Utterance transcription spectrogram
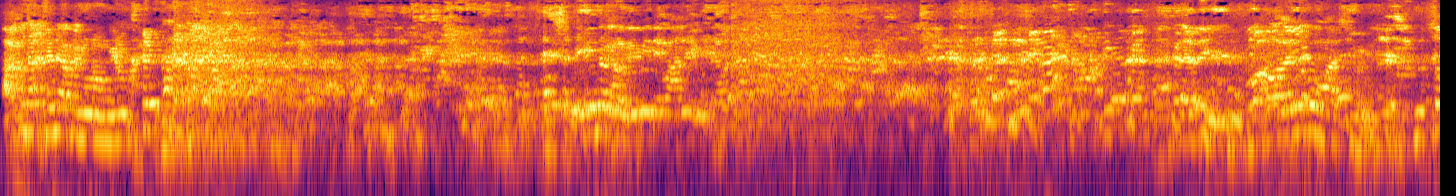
Aku saja nih apa ngurungi lu Ini tuh kalau di titik wali. Jadi bahwa itu masuk. So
